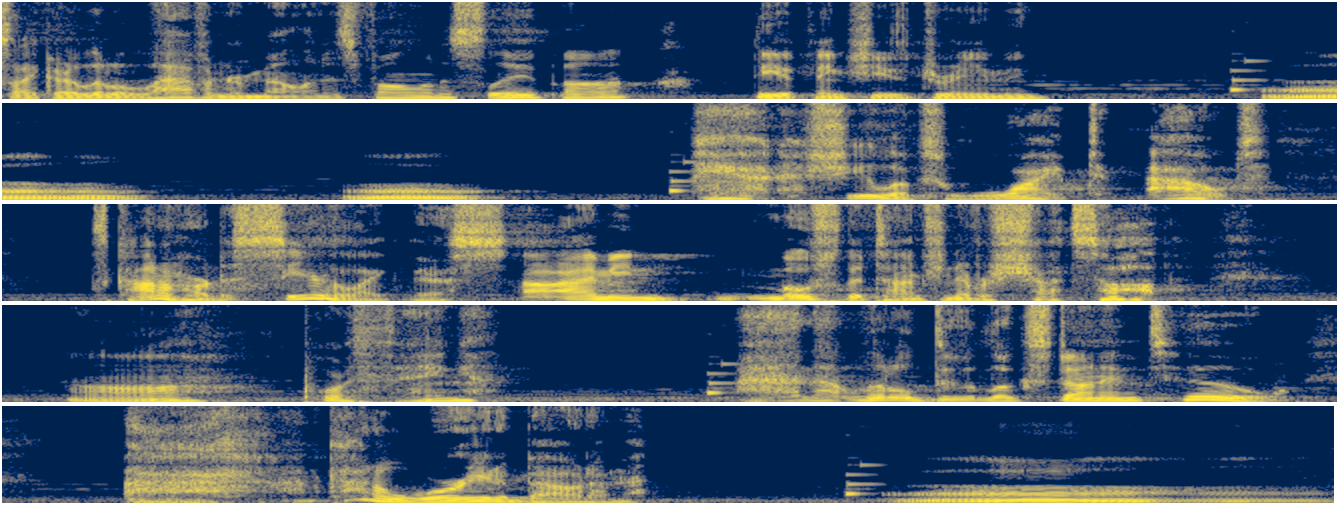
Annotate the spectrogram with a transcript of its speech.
Looks like our little lavender melon has fallen asleep, huh? Do you think she's dreaming? Man, she looks wiped out. It's kind of hard to see her like this. I mean, most of the time she never shuts up. Aw, poor thing. And that little dude looks stunning too. Ah, I'm kind of worried about him. Oh,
